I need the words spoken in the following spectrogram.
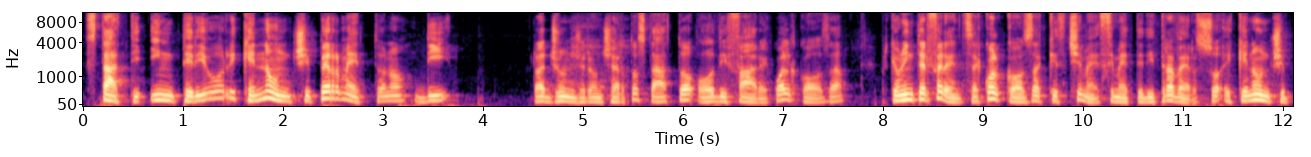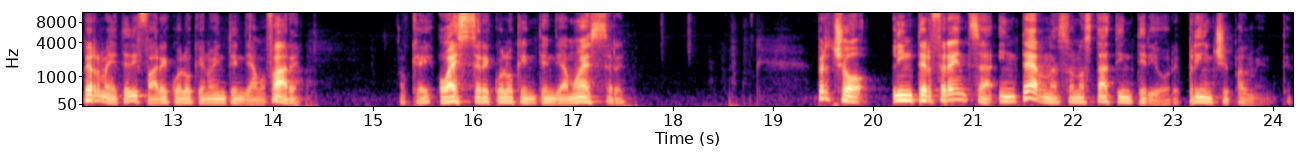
stati interiori che non ci permettono di raggiungere un certo stato o di fare qualcosa perché un'interferenza è qualcosa che ci met- si mette di traverso e che non ci permette di fare quello che noi intendiamo fare. Ok? O essere quello che intendiamo essere. Perciò l'interferenza interna sono stati interiori, principalmente.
